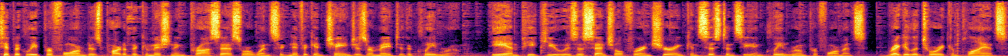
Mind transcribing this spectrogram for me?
typically performed as part of the commissioning process or when significant changes are made to the cleanroom. EMPQ is essential for ensuring consistency in cleanroom performance, regulatory compliance,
